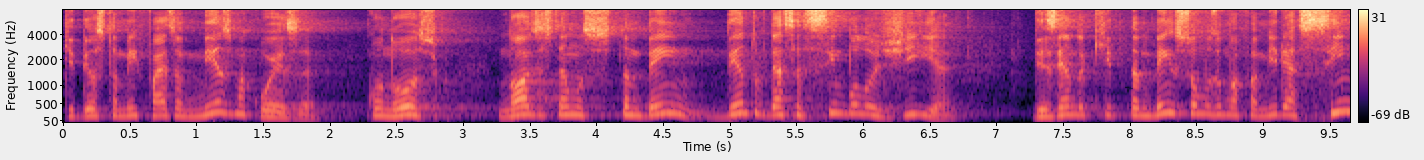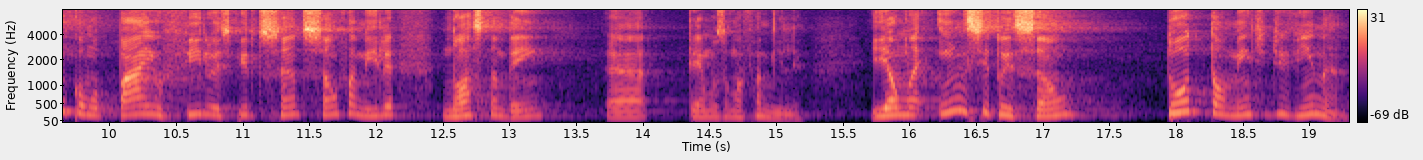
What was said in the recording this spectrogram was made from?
que Deus também faz a mesma coisa conosco, nós estamos também dentro dessa simbologia, dizendo que também somos uma família, assim como o Pai, o Filho e o Espírito Santo são família, nós também é, temos uma família. E é uma instituição totalmente divina.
